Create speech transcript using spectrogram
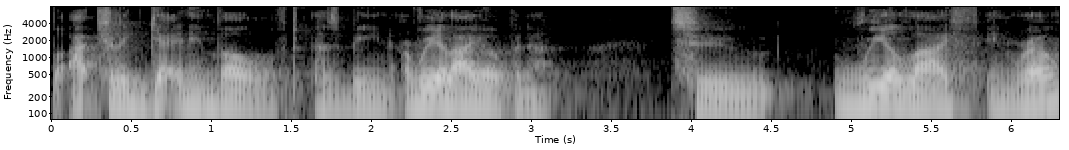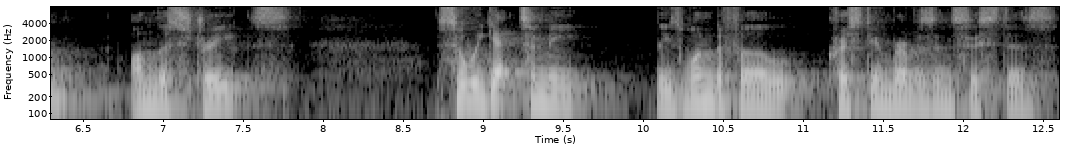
But actually getting involved has been a real eye opener to real life in Rome, on the streets. So we get to meet these wonderful Christian brothers and sisters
